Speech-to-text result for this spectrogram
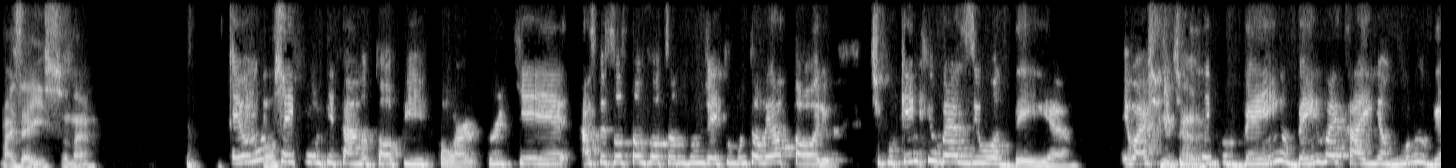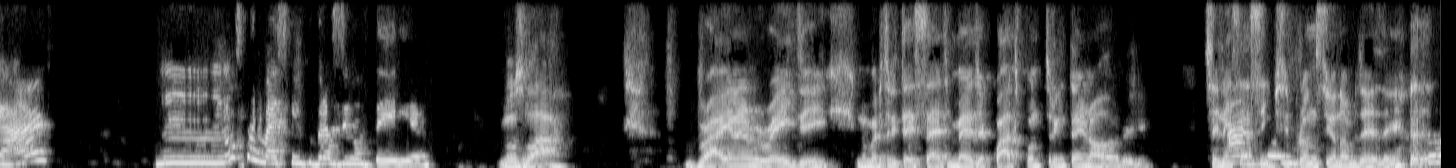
Mas é isso, né? Eu não Vamos... sei quem que tá no top 4, porque as pessoas estão votando de um jeito muito aleatório. Tipo, quem que o Brasil odeia? Eu acho que tipo, tem o Ben, o Ben vai estar tá em algum lugar. Hum, não sei mais quem que o Brasil odeia. Vamos lá. Brian Radick, número 37, média 4.39. Sei nem ah, se é assim que se pronuncia o nome dele. Eu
